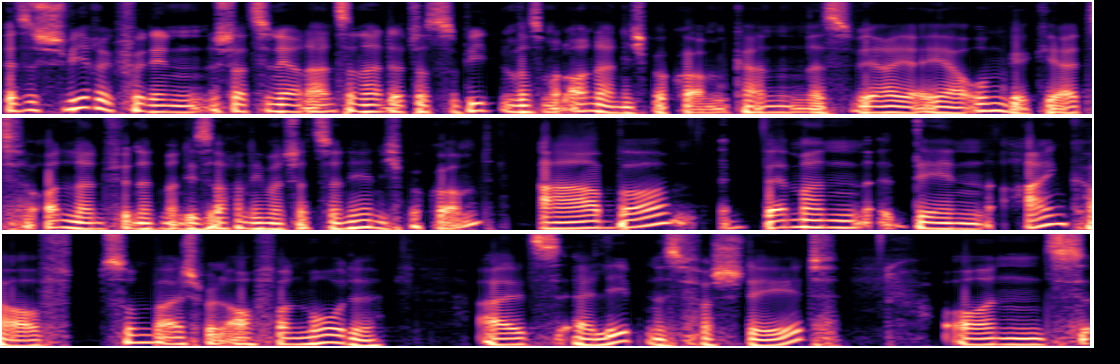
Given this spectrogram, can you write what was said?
Es ist schwierig für den stationären Einzelhandel etwas zu bieten, was man online nicht bekommen kann. Es wäre ja eher umgekehrt. Online findet man die Sachen, die man stationär nicht bekommt. Aber wenn man den Einkauf zum Beispiel auch von Mode als Erlebnis versteht und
